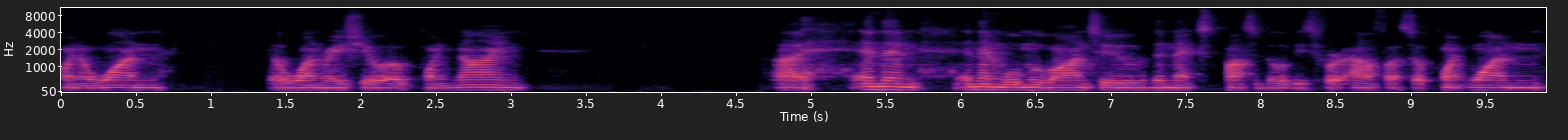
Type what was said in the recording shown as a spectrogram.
0.01, L1 ratio of 0.9. Uh, and then and then we'll move on to the next possibilities for alpha. So 0.1,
